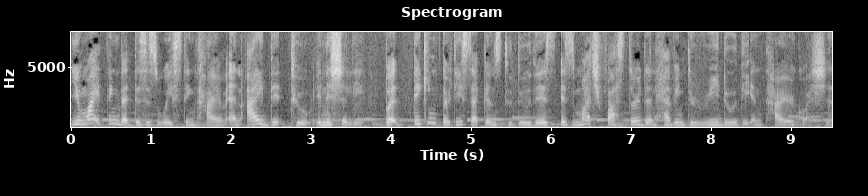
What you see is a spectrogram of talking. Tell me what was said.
You might think that this is wasting time, and I did too initially, but taking 30 seconds to do this is much faster than having to redo the entire question.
